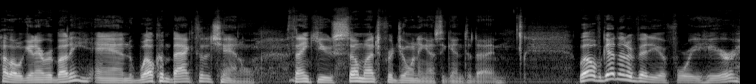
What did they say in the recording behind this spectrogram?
Hello again, everybody, and welcome back to the channel. Thank you so much for joining us again today. Well, I've got another video for you here.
